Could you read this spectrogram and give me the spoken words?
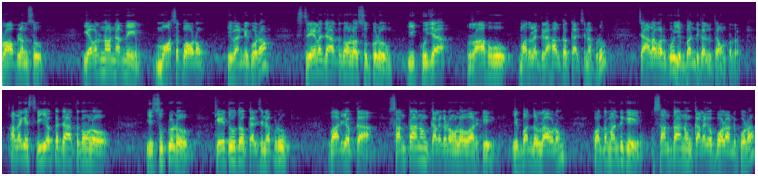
ప్రాబ్లమ్స్ ఎవరినో నమ్మి మోసపోవడం ఇవన్నీ కూడా స్త్రీల జాతకంలో శుక్రుడు ఈ కుజ రాహువు మొదల గ్రహాలతో కలిసినప్పుడు చాలా వరకు ఇబ్బంది కలుగుతూ ఉంటుంది. అలాగే స్త్రీ యొక్క జాతకంలో ఈ శుక్రుడు కేతువుతో కలిసినప్పుడు వారి యొక్క సంతానం కలగడంలో వారికి ఇబ్బందులు రావడం కొంతమందికి సంతానం కలగపోవడానికి కూడా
